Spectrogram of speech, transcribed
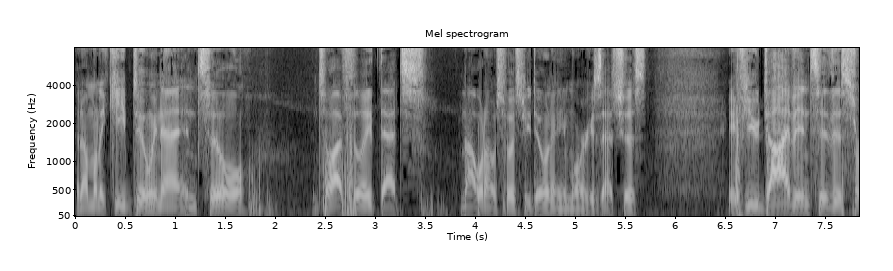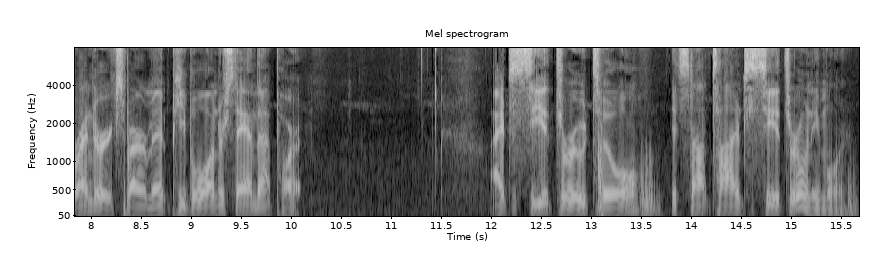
And I'm going to keep doing that until until I feel like that's not what I'm supposed to be doing anymore because that's just if you dive into the surrender experiment, people will understand that part. I have to see it through till it's not time to see it through anymore.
